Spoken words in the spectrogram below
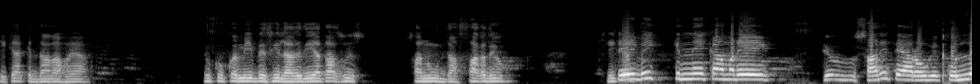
ਠੀਕ ਹੈ ਕਿੱਦਾਂ ਦਾ ਹੋਇਆ? ਜੇ ਕੋਈ ਕਮੀ ਬੇਸੀ ਲੱਗਦੀ ਆ ਤਾਂ ਤੁਸੀਂ ਸਾਨੂੰ ਦੱਸ ਸਕਦੇ ਹੋ। ਠੀਕ ਤੇ ਬਈ ਕਿੰਨੇ ਕਮਰੇ ਸਾਰੇ ਤਿਆਰ ਹੋ ਗਏ ਕੁੱਲ?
